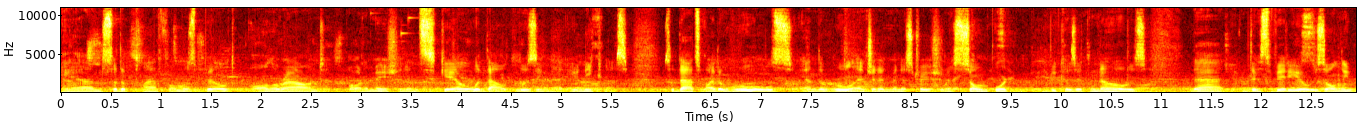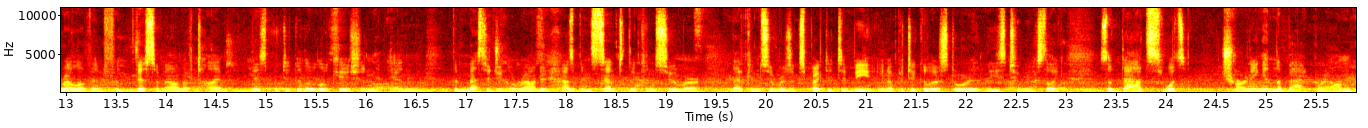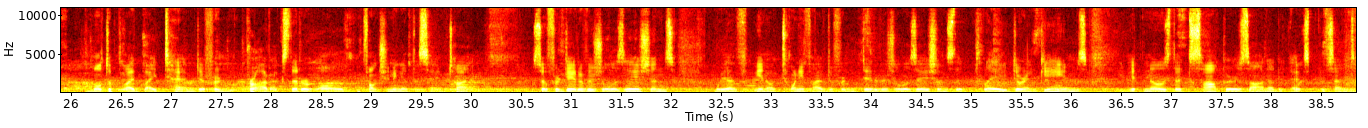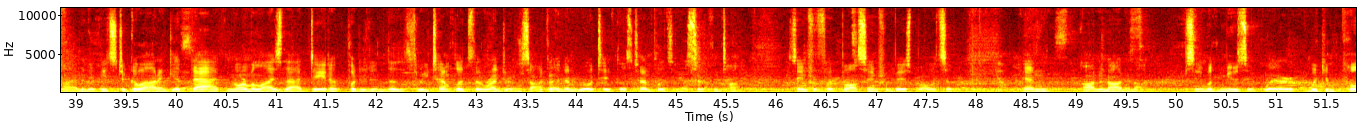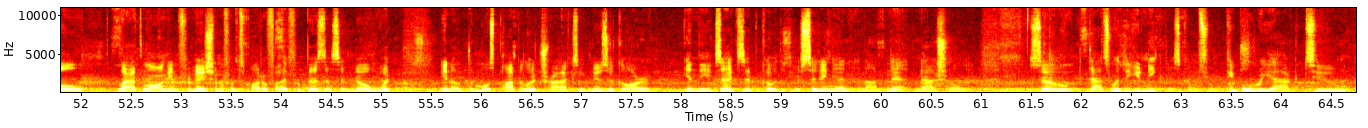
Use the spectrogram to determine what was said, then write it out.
And so the platform was built all around automation and scale without losing that uniqueness. So that's why the rules and the rule engine administration is so important because it knows that this video is only relevant for this amount of time in this particular location and the messaging around it has been sent to the consumer. That consumer is expected to be in a particular store at least two weeks. Like so that's what's churning in the background multiplied by 10 different products that are all functioning at the same time. So for data visualizations, we have you know 25 different data visualizations that play during games. It knows that soccer is on at X percent time, and it needs to go out and get that, normalize that data, put it into the three templates that run during soccer, and then rotate those templates in a certain time. Same for football, same for baseball, etc. And on and on and on. Same with music, where we can pull lat long information from Spotify for Business and know what you know the most popular tracks of music are in the exact zip code that you're sitting in and not na- nationally. So that's where the uniqueness comes from. People react to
